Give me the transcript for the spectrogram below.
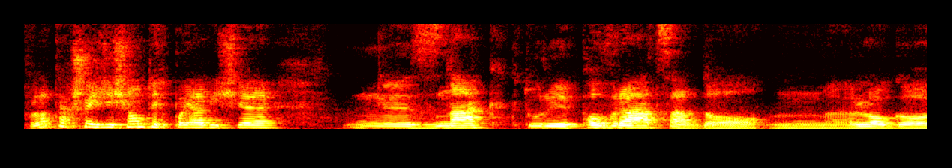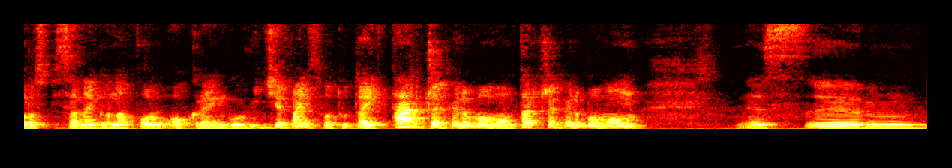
W latach 60. pojawi się znak, który powraca do mm, logo rozpisanego na polu okręgu. Widzicie Państwo tutaj tarczę herbową, tarczę herbową z um,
